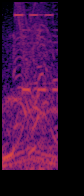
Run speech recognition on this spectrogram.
No!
